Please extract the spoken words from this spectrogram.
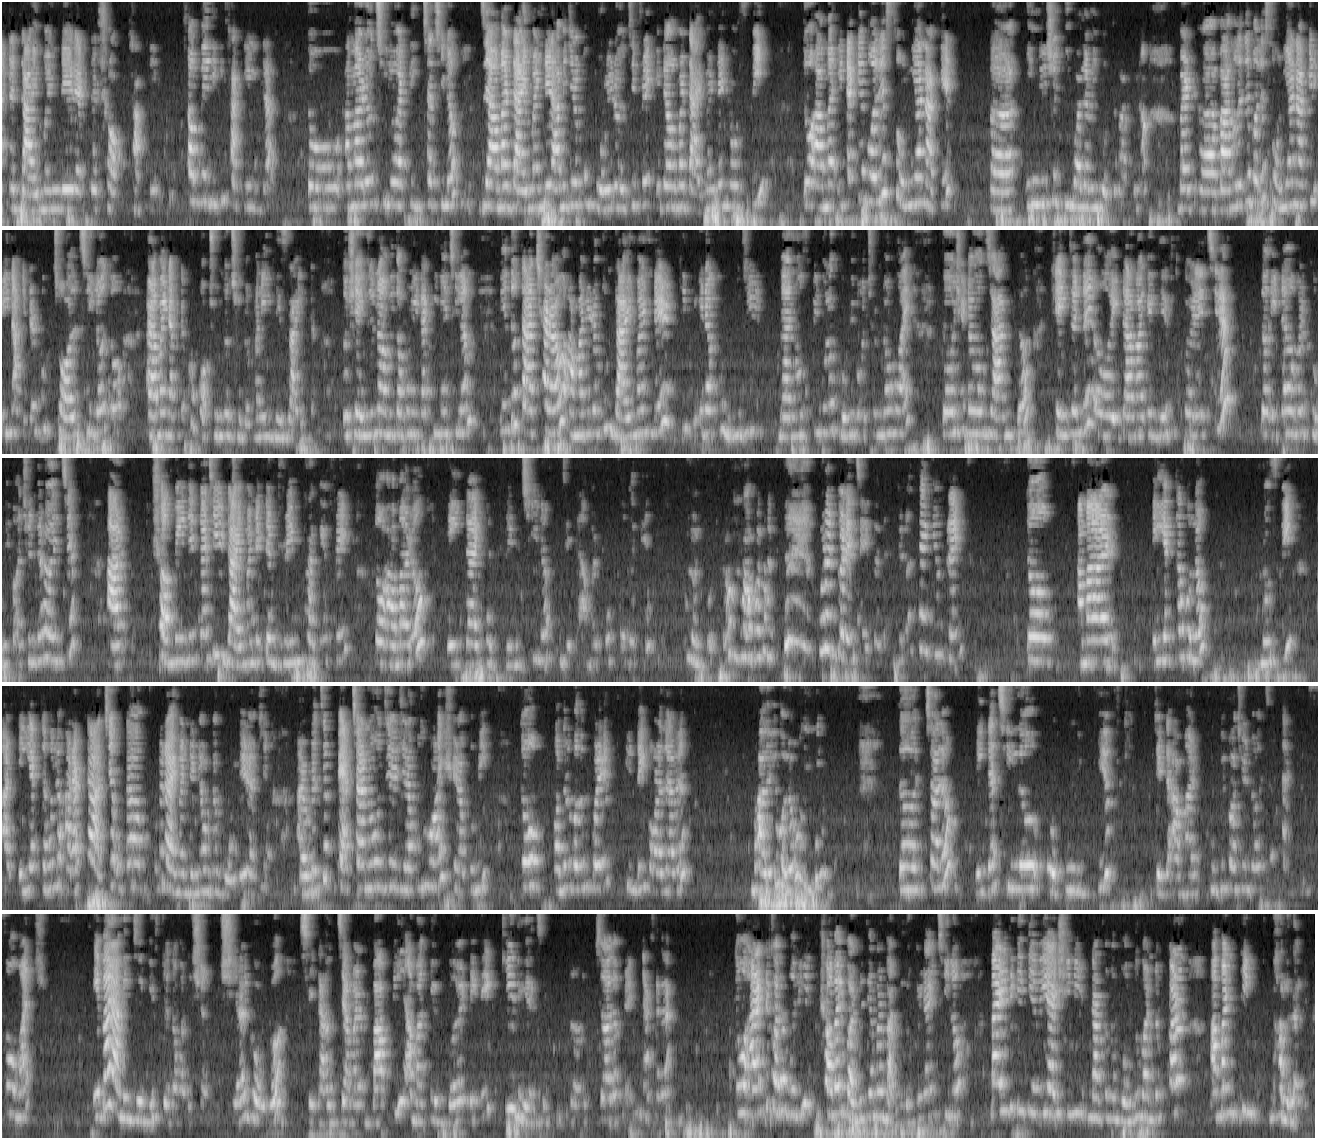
একটা ডায়মন্ডের একটা শখ থাকে। সব মেয়েদেরই থাকে এটা তো আমারও ছিল, একটা ইচ্ছা ছিল যে আমার ডায়মন্ডের আমি যেরকম পরে রয়েছি ফ্রেন্ড এটা আমার ডায়মন্ডের নোজ পিন তো আমার, এটাকে বলে সোনিয়া নাকের ইংলিশে কি বলে আমি বলতে পারব না। বাট বাংলাতে বলে সোনিয়া নাকের। এই নাকেটার খুব চল ছিল, তো আর আমার নাকটা খুব পছন্দ ছিল মানে এই ডিজাইনটা তো সেই জন্য আমি তখন এটা কিনেছিলাম। কিন্তু তাছাড়াও আমার এরকম ডায়মন্ডের ঠিক এরকম বুঝি নোসপিগুলো খুবই পছন্দ হয়। তো সেটা ও জানতো। সেই জন্যে ও এটা আমাকে গিফট করেছে। তো এটা আমার খুবই পছন্দ হয়েছে। আর সব মেয়েদের কাছে ডায়মন্ড একটা ড্রিম থাকে ফ্রেন্ড তো আমারও এইটা একটা ড্রিম ছিল, যেটা আমার পক্ষ থেকে পূরণ করতো পূরণ করেছে। থ্যাংক ইউ ফ্রেন্ড তো আমার এই একটা হলো নোসপি আর এই একটা হলো আর একটা আছে, ওটা ওটা ডায়মন্ডের না, ওটা গোল্ডের আছে। আর ওটা হচ্ছে প্যাঁচানো যে যেরকম হয় সেরকমই। তো বদল বদল করে তিনটেই করা যাবে। ভালোই হলো। তো চলো এইটা ছিল অপুর গিফট যেটা আমার খুবই পছন্দ হচ্ছে থ্যাংক ইউ সো মাচ এবার আমি যে গিফটটা তোমাদের সাথে শেয়ার করব, সেটা হচ্ছে আমার বাপি আমাকে বার্থডেতে কি দিয়েছে। তো চলো ফ্রেন্ড দেখা যাক। তো আরেকটা কথা বলি, সবাই বার্থডেতে আমার বাড়ির লোকেরাই ছিল। বাইরে থেকে কেউই আসেনি, না কোনো বন্ধু বান্ধব কারণ আমার ঠিক ভালো লাগে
